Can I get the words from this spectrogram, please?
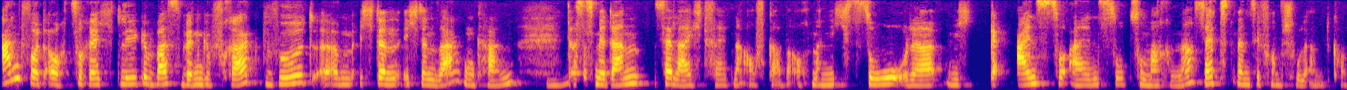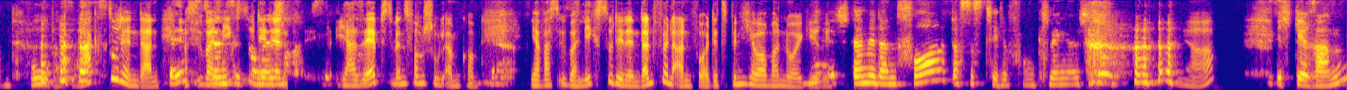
Antwort auch zurechtlege, was, wenn gefragt wird, ähm, ich, dann, ich dann sagen kann, mhm. dass es mir dann sehr leicht fällt, eine Aufgabe auch mal nicht so oder nicht eins zu eins so zu machen, ne? selbst wenn sie vom Schulamt kommt. Oh, was sagst du denn dann? was überlegst du dir denn? Ja, selbst wenn es vom Schulamt kommt. Ja. ja. was überlegst du dir denn dann für eine Antwort? Jetzt bin ich aber mal neugierig. Ich stelle mir dann vor, dass das Telefon klingelt. Ja. Ich gehe ran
